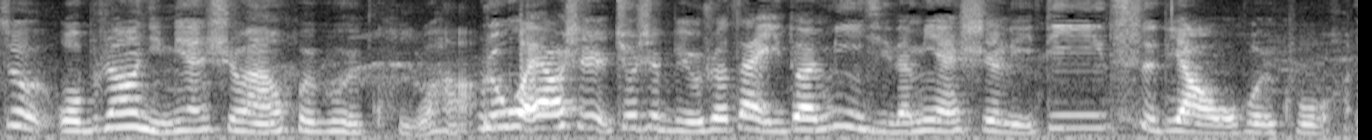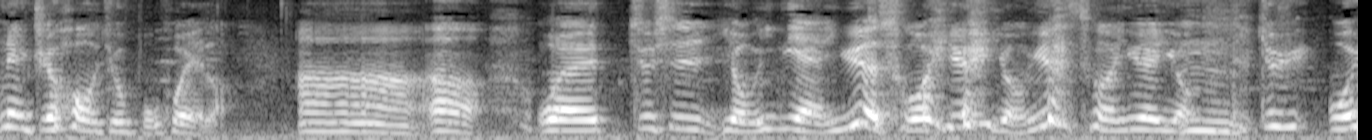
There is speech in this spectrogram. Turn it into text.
就我不知道你面试完会不会哭哈？如果要是就是比如说在一段密集的面试里，第一次掉我会哭，那之后就不会了。啊，嗯，我就是有一点越挫越勇，越挫越勇，嗯。就是我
